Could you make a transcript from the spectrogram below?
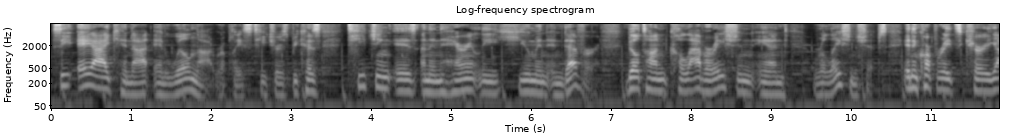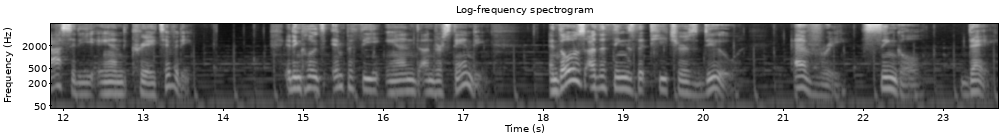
See, AI cannot and will not replace teachers because teaching is an inherently human endeavor built on collaboration and relationships. It incorporates curiosity and creativity. It includes empathy and understanding. And those are the things that teachers do every single day.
